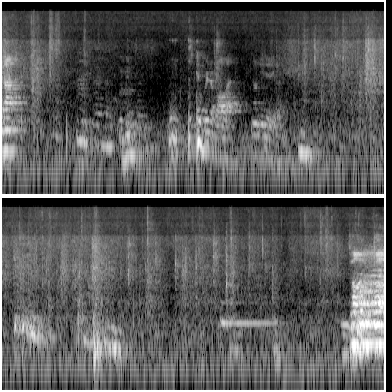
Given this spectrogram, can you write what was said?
And but not, get rid of all that. No need any of that. Tom, uh,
